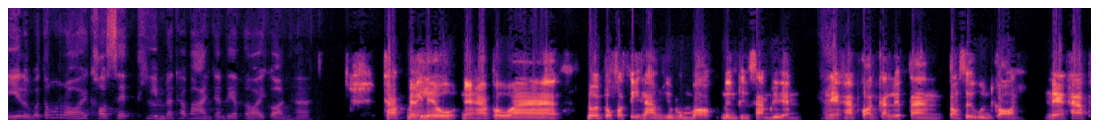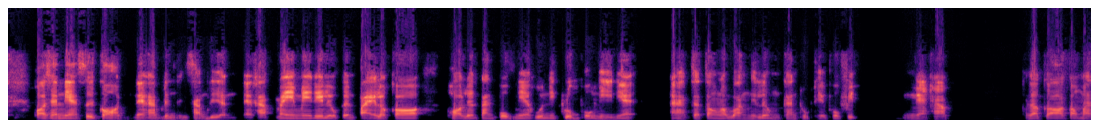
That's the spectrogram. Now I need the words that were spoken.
นี้หรือว่าต้องรอให้เขาเซตทีมรัฐบาลกันเรียบร้อยก่อนคะครับไม่เร็วนะครับ เพราะว่าโดยปกติแล้วอย่างที่ผมบอกหนึ่งถึงสามเดือนนะครับก่อนการเลือกตั้งต้องซื้อหุ้นก่อนนะครับเพราะฉะนั้นเนี่ยซื้อก่อนนะครับหนึ่งถึงสามเดือนนะครับไม่ไม่ได้เร็วเกินไป แล้วก็พอเลือกตั้งปุ๊บเนี่ยหุ้นในกลุ่มพวกนี้เนี่ยอาจจะต้องระวังในเรื่องของการถูกเทคโปรฟิตนะครับ แล้วก็ต้องมา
